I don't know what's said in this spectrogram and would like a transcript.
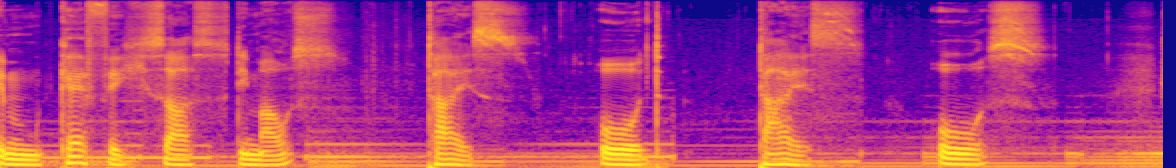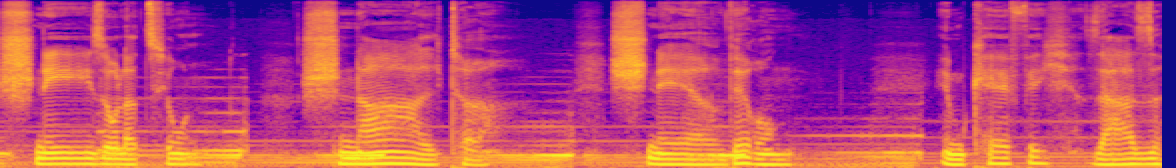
im Käfig saß die Maus, Thais, Od, Thais, Os, Schneesolation, Schnalter, Schneerwirrung. Im Käfig saß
